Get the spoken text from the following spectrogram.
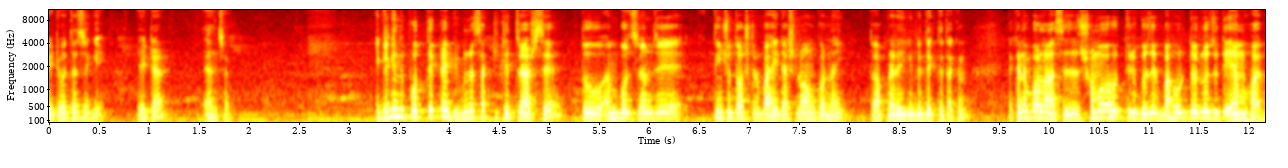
এটা হতেছে কি? এটার অ্যান্সার এগুলো কিন্তু প্রত্যেকটাই বিভিন্ন চাকরির ক্ষেত্রে আসছে। তো আমি বলছিলাম যে তিনশো দশটার বাহিরে আসলে অঙ্ক নাই, তো আপনারা এখানে দেখতে থাকেন। এখানে বলা আছে যে সমবাহু ত্রিভুজের বাহুর দৈর্ঘ্য যদি এম হয়,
